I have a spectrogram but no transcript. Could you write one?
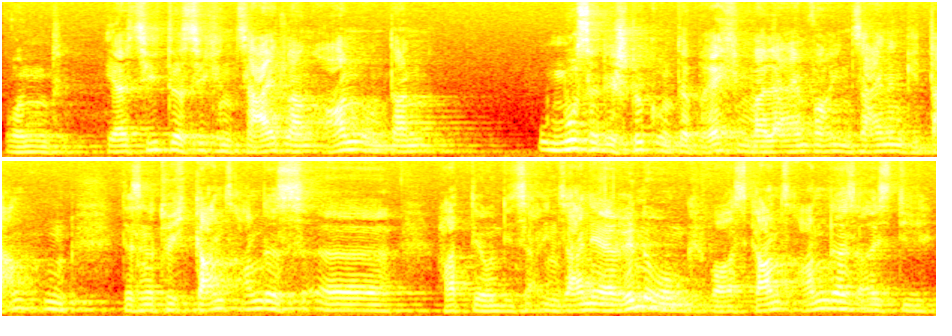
Und er sieht das sich eine Zeit lang an und dann muss er das Stück unterbrechen, weil er einfach in seinen Gedanken das natürlich ganz anders äh, hatte und in seiner Erinnerung war es ganz anders, als die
